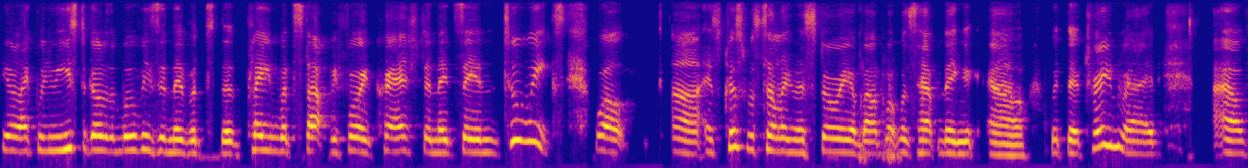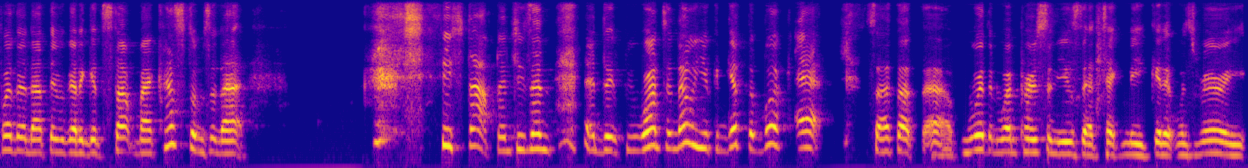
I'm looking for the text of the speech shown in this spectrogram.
you know, like when we used to go to the movies and they would, the plane would stop before it crashed and they'd say in two weeks. Well, uh, as Chris was telling the story about what was happening uh, with their train ride, uh, whether or not they were going to get stopped by customs or not, she stopped and she said, and if you want to know, you can get the book at. So I thought uh, more than one person used that technique and it was very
